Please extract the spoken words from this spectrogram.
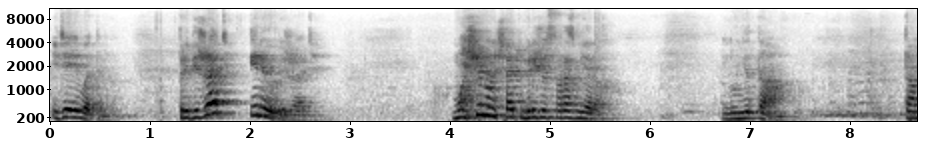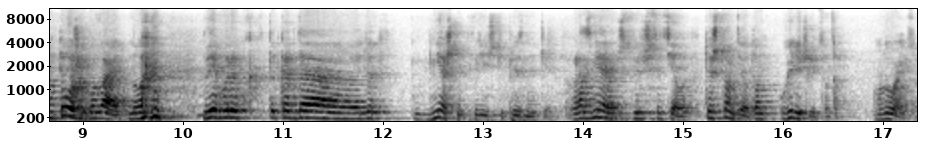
Идея в этом. Прибежать или убежать. Мужчина начинает увеличиваться в размерах. Ну не там. Там тоже бывает, но, но я говорю, когда идет внешние физические признаки, размер увеличивается тело. То есть что он делает? Он увеличивается вот так, надувается.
